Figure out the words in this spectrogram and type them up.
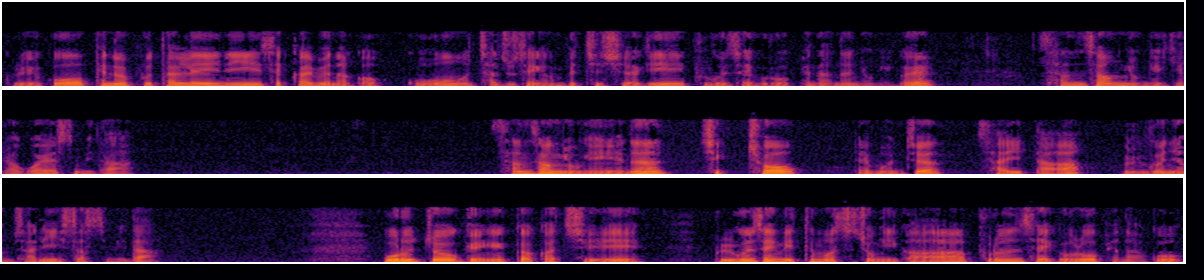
그리고 페놀프탈레인이 색깔 변화가 없고 자주색 양배추 지시약이 붉은색으로 변하는 용액을 산성 용액이라고 하였습니다. 산성 용액에는 식초, 레몬즙, 사이다, 묽은 염산이 있었습니다. 오른쪽 용액과 같이 붉은색 리트머스 종이가 푸른색으로 변하고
